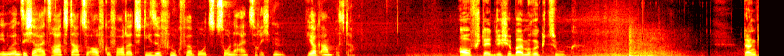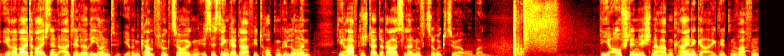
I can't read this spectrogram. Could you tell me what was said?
den UN-Sicherheitsrat dazu aufgefordert, diese Flugverbotszone einzurichten. Jörg Armbruster. Aufständische beim Rückzug. Dank ihrer weitreichenden Artillerie und ihren Kampfflugzeugen ist es den Gaddafi-Truppen gelungen, die Hafenstadt Ras Lanuf zurückzuerobern. Die Aufständischen haben keine geeigneten Waffen,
